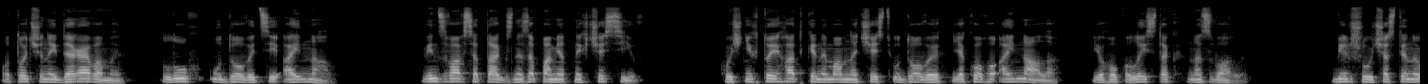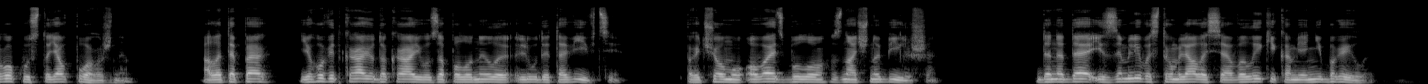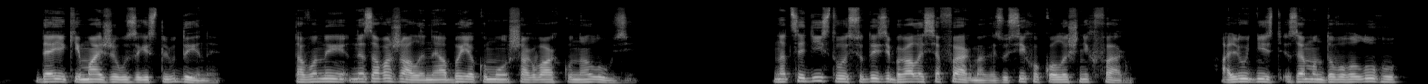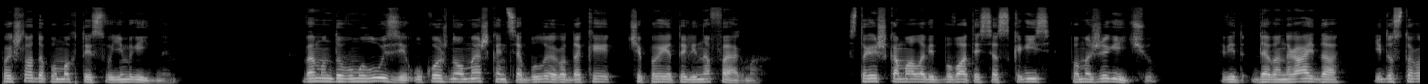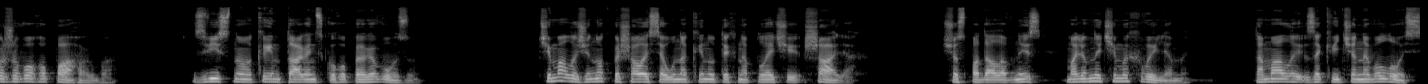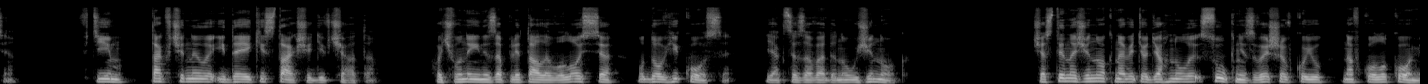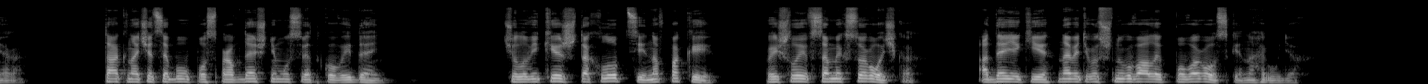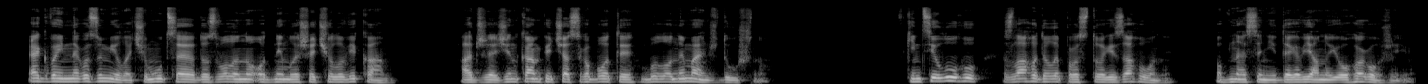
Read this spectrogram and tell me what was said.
Оточений деревами луг удовиці Айнал. Він звався так з незапам'ятних часів, хоч ніхто й гадки не мав на честь удови якого Айнала його колись так назвали. Більшу частину року стояв порожнем, але тепер його від краю до краю заполонили люди та вівці, причому овець було значно більше. Де не де із землі вистромлялися великі кам'яні брили, деякі майже у зріст людини, та вони не заважали неабиякому шарварку на лузі. На це дійство сюди зібралися фермери з усіх околишніх ферм, а людність Земондового лугу прийшла допомогти своїм рідним. В Емондовому лузі у кожного мешканця були родаки чи приятелі на фермах. Стрижка мала відбуватися скрізь по межиріччю від Девенрайда і до сторожового пагорба, звісно, крім таренського перевозу. Чимало жінок пишалися у накинутих на плечі шалях, що спадала вниз мальовничими хвилями, та мали заквічене волосся. Втім, так вчинили і деякі старші дівчата, хоч вони й не заплітали волосся у довгі коси, як це заведено у жінок. Частина жінок навіть одягнули сукні з вишивкою навколо коміра, так наче це був по справдешньому святковий день. Чоловіки ж та хлопці, навпаки, прийшли в самих сорочках, а деякі навіть розшнурували поворозки на грудях. Егвейн не розуміла, чому це дозволено одним лише чоловікам, адже жінкам під час роботи було не менш душно. В кінці лугу злагодили просторі загони, обнесені дерев'яною огорожею.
